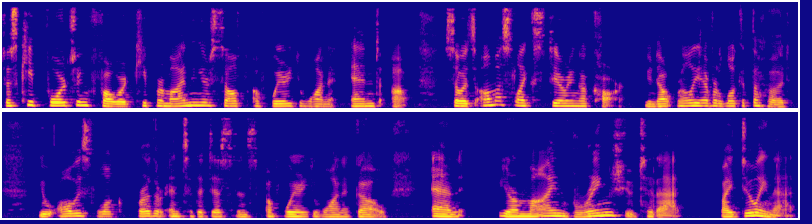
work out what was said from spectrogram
Just keep forging forward, keep reminding yourself of where you want to end up. So it's almost like steering a car. You don't really ever look at the hood. You always look further into the distance of where you want to go. And your mind brings you to that by doing that.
